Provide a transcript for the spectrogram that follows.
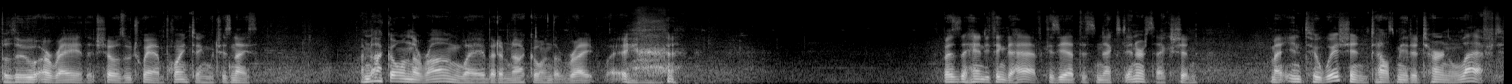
blue array that shows which way I'm pointing, which is nice. I'm not going the wrong way, but I'm not going the right way. but it's a handy thing to have because, yeah, at this next intersection, my intuition tells me to turn left,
